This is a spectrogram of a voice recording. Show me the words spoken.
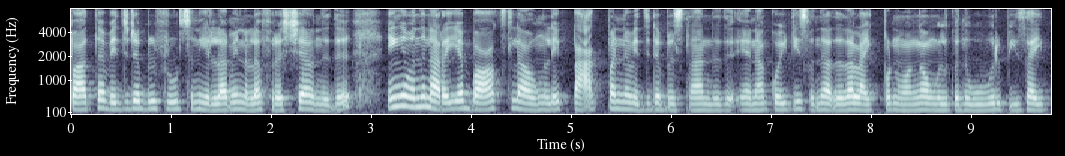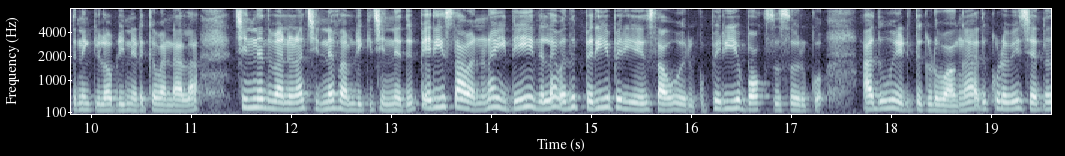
பார்த்தா வெஜிடபிள் ஃப்ரூட்ஸ்னு எல்லாமே நல்லா ஃப்ரெஷ்ஷாக இருந்தது. இங்கே வந்து நிறைய பாக்ஸில் அவங்களே பேக் பண்ண வெஜிடபிள்ஸ் தான் இருந்தது. ஏன்னா கொய்டீஸ் வந்து அதை தான் லைக் பண்ணுவாங்க. அவங்களுக்கு வந்து ஒவ்வொரு பீஸாக இத்தனை கிலோ அப்படின்னு எடுக்க வேண்டாம்ல. சின்னது வேணும்னா சின்ன ஃபேமிலிக்கு சின்னது. பெரியஸாக வேணும்னா இதே இதில் வந்து பெரிய பெரிய இசாவும் இருக்கும். பெரிய பாக்ஸஸும் இருக்கும். அதுவும் எடுத்துக்கிடுவாங்க. அது கூடவே சேர்ந்து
